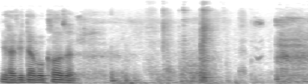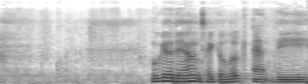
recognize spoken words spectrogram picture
You have your double closet. We'll go down and take a look at the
